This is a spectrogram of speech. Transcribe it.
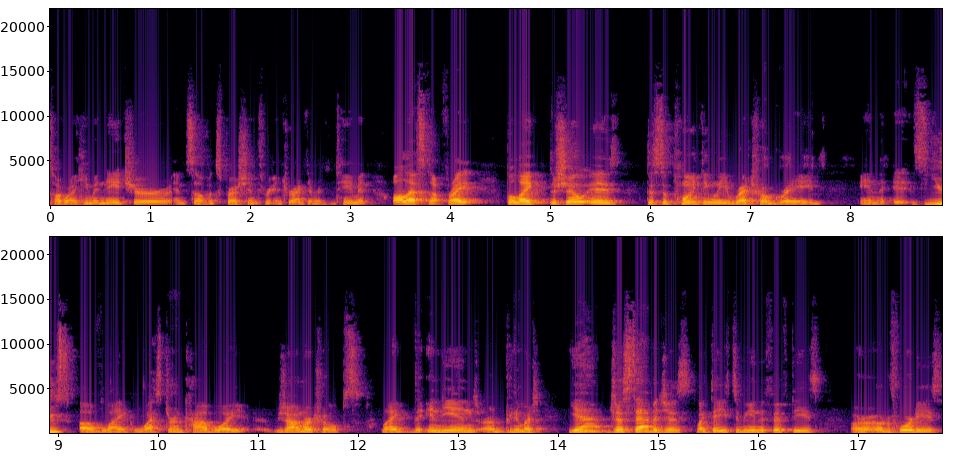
talk about human nature and self-expression through interactive entertainment, all that stuff, right? But like the show is disappointingly retrograde in its use of like Western cowboy genre tropes. Like the Indians are pretty much, yeah, just savages, like they used to be in the 50s or, or the 40s.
